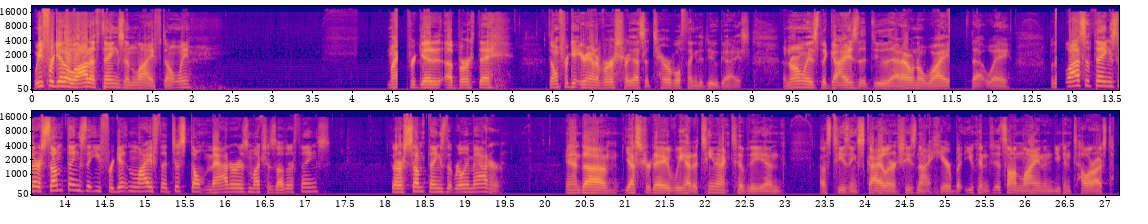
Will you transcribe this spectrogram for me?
We forget a lot of things in life, don't we? Might forget a birthday. Don't forget your anniversary. That's a terrible thing to do, guys. And normally it's the guys that do that. I don't know why it's that way. But lots of things. There are some things that you forget in life that just don't matter as much as other things. There are some things that really matter. And uh, yesterday we had a teen activity, and I was teasing Skylar, and she's not here, but you can. It's online, and you can tell her I was talking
